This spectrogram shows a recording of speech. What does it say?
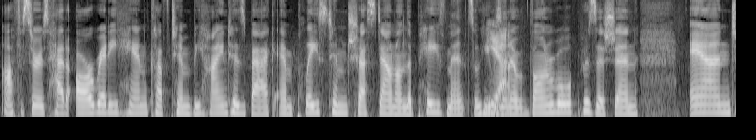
officers had already handcuffed him behind his back and placed him chest down on the pavement. So he was in a vulnerable position. And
